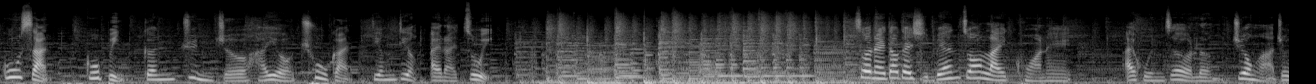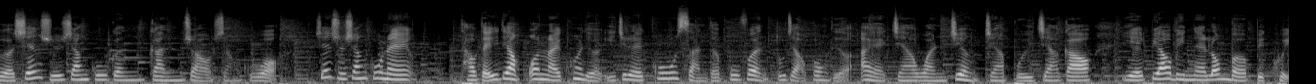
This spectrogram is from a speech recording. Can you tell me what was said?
菇伞、菇柄跟菌褶，还有触感等等爱来注意。所以呢，到底是安怎来看呢？爱分做两种啊，这个鲜食香菇跟干燥香菇哦。鲜食香菇呢，头第一点，阮来看到伊即个菇伞的部分，拄则讲到爱真完整、真肥、真高，伊的表面呢拢无闭开。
